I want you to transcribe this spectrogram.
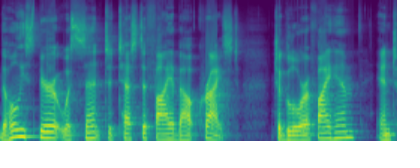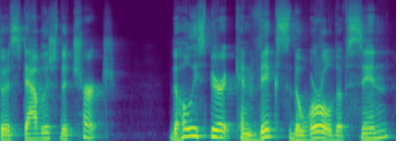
the Holy Spirit was sent to testify about Christ, to glorify Him, and to establish the church. The Holy Spirit convicts the world of sin,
